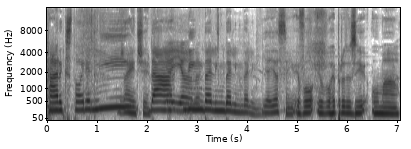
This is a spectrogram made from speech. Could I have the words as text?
Cara, que história linda! Gente. aí, linda, linda, linda, linda. E aí, assim, eu vou, eu vou reproduzir uma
